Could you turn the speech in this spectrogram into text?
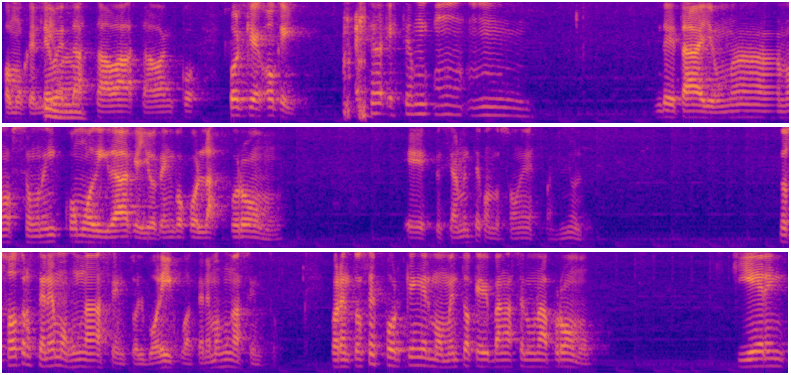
como que él de Sí, verdad estaba, estaba en co- Porque, ok, este, este es un, un- un detalle, una, no sé, una incomodidad que yo tengo con las promos, eh, especialmente cuando son en español. Nosotros tenemos un acento, el boricua, tenemos un acento. Pero entonces, ¿por qué en el momento que van a hacer una promo quieren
